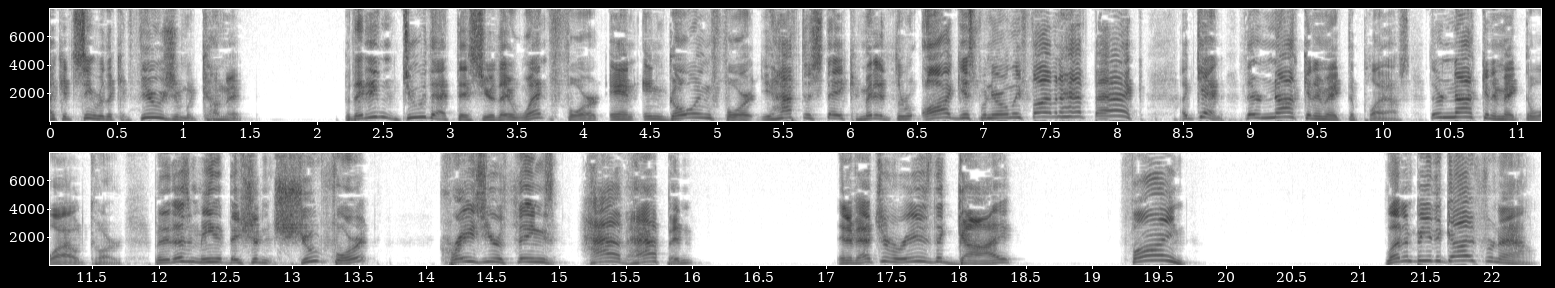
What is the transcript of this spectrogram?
I could see where the confusion would come in. But they didn't do that this year. They went for it. And in going for it, you have to stay committed through August when you're only five and a half back. Again, they're not going to make the playoffs. They're not going to make the wild card. But it doesn't mean that they shouldn't shoot for it. Crazier things have happened. And if Hechavarria is the guy, fine. Let him be the guy for now.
